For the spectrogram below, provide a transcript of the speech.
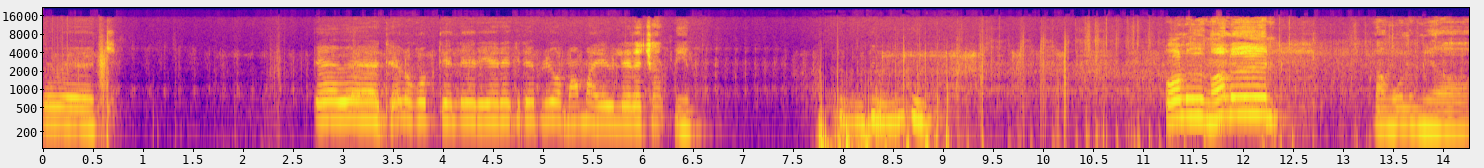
Evet. Evet helikopterler yere gidebiliyorum ama evlere çarpmayayım. alın alın. Lan oğlum ya.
